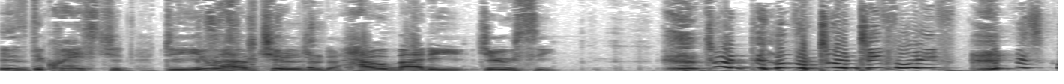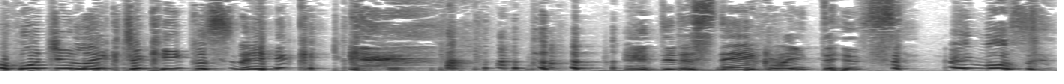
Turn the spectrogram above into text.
is the question? Do you have children? How many? Juicy. Twen- Number 25 is Would you like to keep a snake? Did a snake write this? I must.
